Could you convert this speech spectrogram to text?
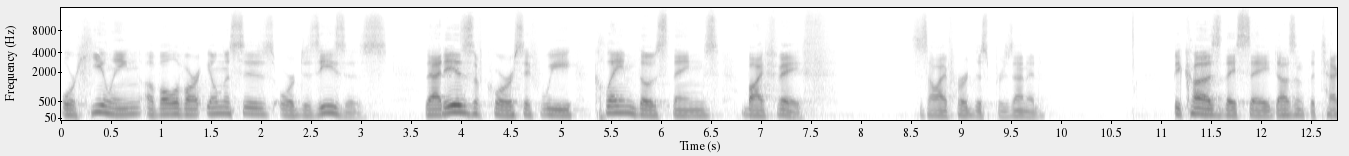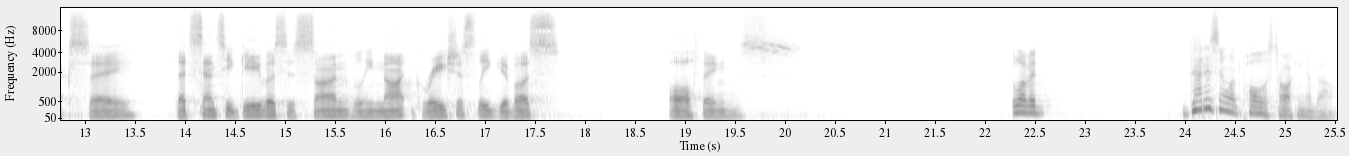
or healing of all of our illnesses or diseases. That is, of course, if we claim those things by faith. This is how I've heard this presented. Because they say, doesn't the text say that since he gave us his son, will he not graciously give us all things? Beloved, that isn't what Paul is talking about.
